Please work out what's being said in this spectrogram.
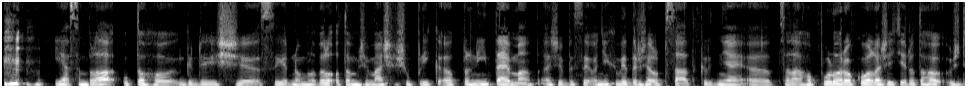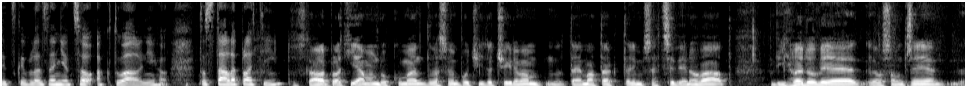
Já, jsem byla u toho, když si jednou mluvil o tom, že máš šuplík eh, plný témat a že by si o nich vydržel psát klidně eh, celého půl roku, ale že ti do toho vždycky vleze něco aktuálního. To stále platí? To stále platí. Já mám dokument ve svém počítači, kde mám témata, kterým se chci věnovat. Výhledově, jo, samozřejmě eh,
